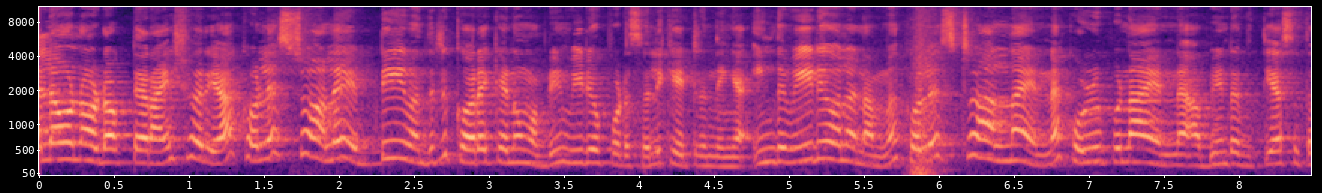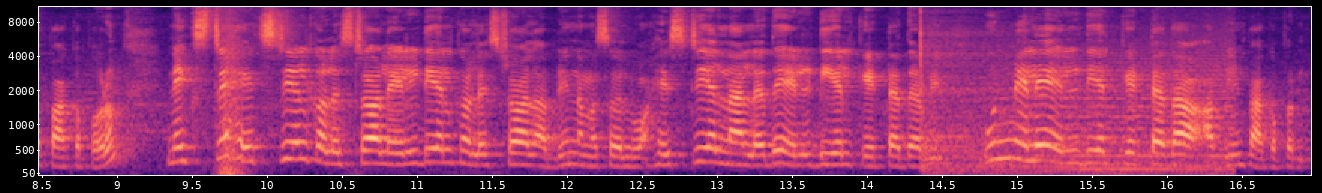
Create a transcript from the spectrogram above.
ஹலோ நான் டாக்டர் ஐஸ்வர்யா கொலஸ்ட்ராலை எப்படி வந்துட்டு குறைக்கணும் அப்படின்னு வீடியோ போட சொல்லி கேட்டிருந்தீங்க. இந்த வீடியோவில் நம்ம கொலஸ்ட்ரால்னா என்ன கொழுப்புனா என்ன அப்படின்ற வித்தியாசத்தை பார்க்க போகிறோம் next HDL cholesterol LDL cholesterol அப்படின்னு நம்ம சொல்லுவோம். ஹெச்டிஎல் நல்லது எல்டிஎல் கெட்டது அப்படின்னு. உண்மையிலே எல்டிஎல் கெட்டதா அப்படின்னு பார்க்க போகிறோம்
